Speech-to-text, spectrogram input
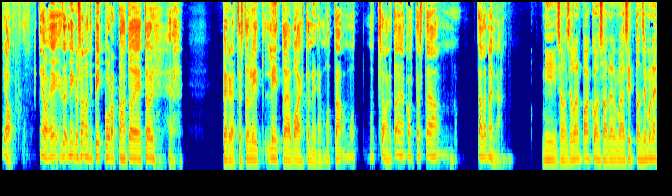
Joo, Joo ei, niin kuin sanoin, pikkuurakkahan toi toi periaatteessa tuo liittojen vaihtaminen, mutta, mutta, mutta se on nyt ajankohtaista ja tällä mennään. Niin, se on sellainen pakon sanelma ja sitten on semmoinen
